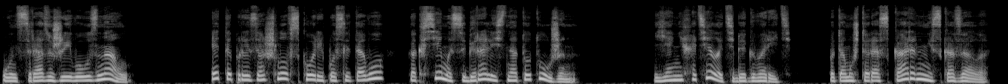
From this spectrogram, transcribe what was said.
Он сразу же его узнал. Это произошло вскоре после того, как все мы собирались на тот ужин. Я не хотела тебе говорить, потому что раз Карен не сказала,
